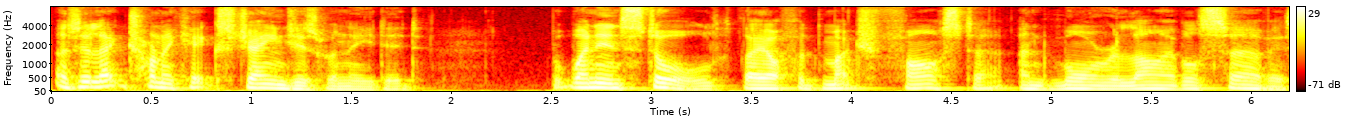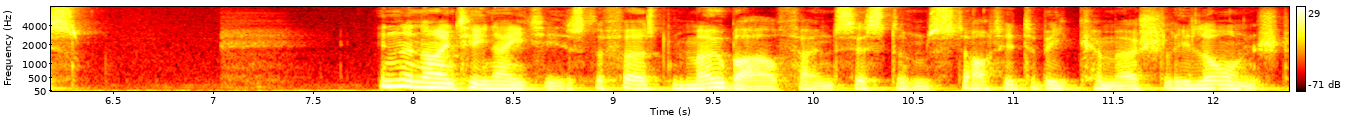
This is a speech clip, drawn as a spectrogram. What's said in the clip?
as electronic exchanges were needed. But when installed, they offered much faster and more reliable service. In the 1980s, the first mobile phone systems started to be commercially launched.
